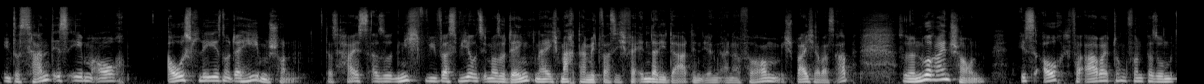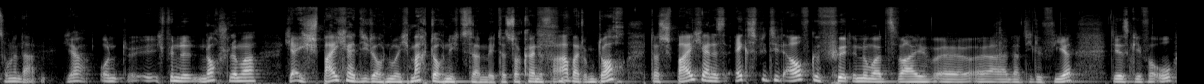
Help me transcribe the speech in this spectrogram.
Interessant ist eben auch Auslesen und Erheben schon. Das heißt also nicht, wie was wir uns immer so denken, na, ich mache damit was, ich verändere die Daten in irgendeiner Form, ich speichere was ab, sondern nur reinschauen ist auch Verarbeitung von personenbezogenen Daten. Ja, und ich finde noch schlimmer, ja, ich speichere die doch nur, ich mache doch nichts damit, das ist doch keine Verarbeitung. doch, das Speichern ist explizit aufgeführt in Nummer 2 äh, äh Artikel 4 DSGVO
